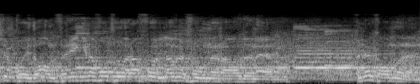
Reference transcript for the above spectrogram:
audition på Idol, för ingen har fått höra fulla versionen av den än. Men nu kommer den.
